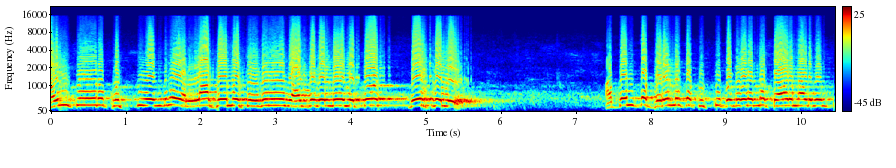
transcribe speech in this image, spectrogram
ಮೈಸೂರು ಕುಸ್ತಿ ಅಂದ್ರೆ ಎಲ್ಲ ಫೇಮಸ್ ಇಡೀ ರಾಜ್ಯದಲ್ಲಿ ಮತ್ತು ದೇಶದಲ್ಲಿ ಅತ್ಯಂತ ಪರಿಣಿತ ಕುಸ್ತಿಪಟುಗಳನ್ನು ತಯಾರು ಮಾಡಿದಂತ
